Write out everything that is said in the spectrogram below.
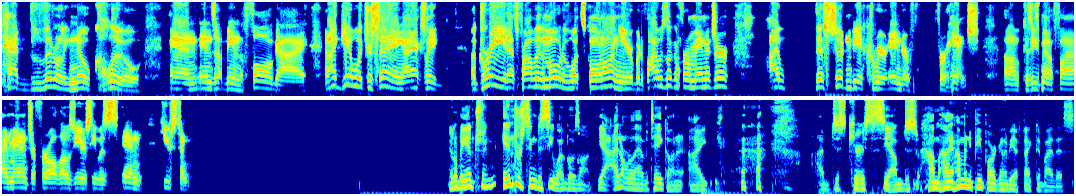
had literally no clue and ends up being the fall guy. And I get what you're saying. I actually agree that's probably the motive what's going on here. But if I was looking for a manager, I this shouldn't be a career ender for Hinch because um, he's been a fine manager for all those years he was in Houston. It'll be interesting interesting to see what goes on. Yeah, I don't really have a take on it. I I'm just curious to see. I'm just how how many people are going to be affected by this.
